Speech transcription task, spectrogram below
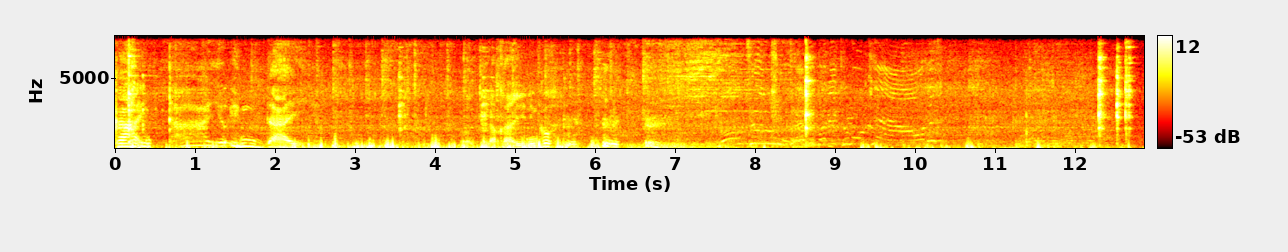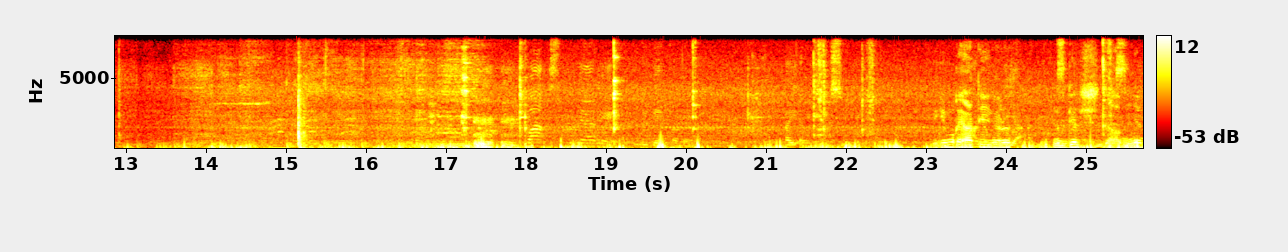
Kain tayo, Inday. Ang pinakainin ko. Box, kunyari, binibenta mo, ay ang puso. Bigyan mo kay ate yung ano, noodles. Dami yan.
